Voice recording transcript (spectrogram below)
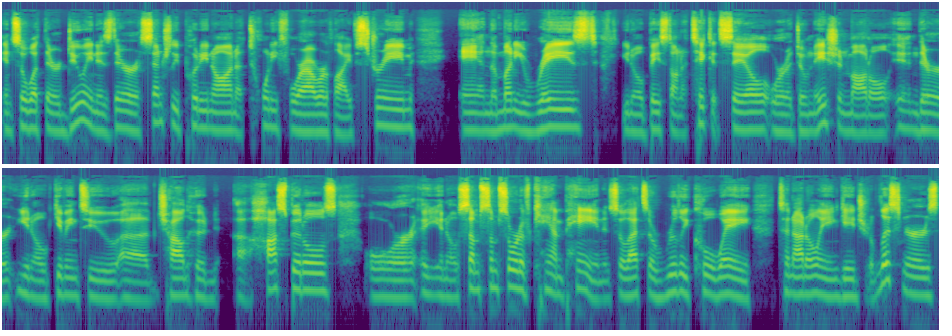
and so what they're doing is they're essentially putting on a 24 hour live stream and the money raised you know based on a ticket sale or a donation model and they're you know giving to uh, childhood uh, hospitals or uh, you know some some sort of campaign. And so that's a really cool way to not only engage your listeners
